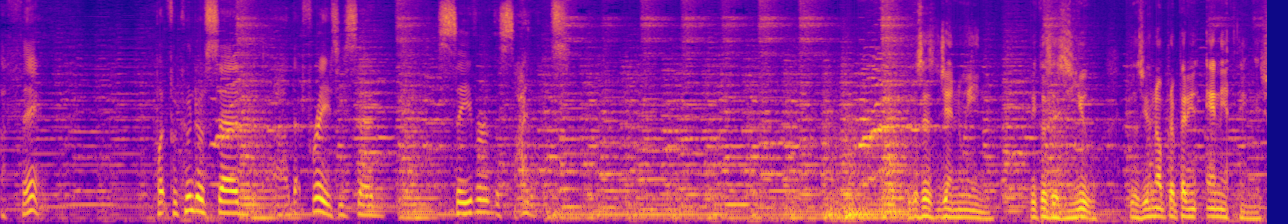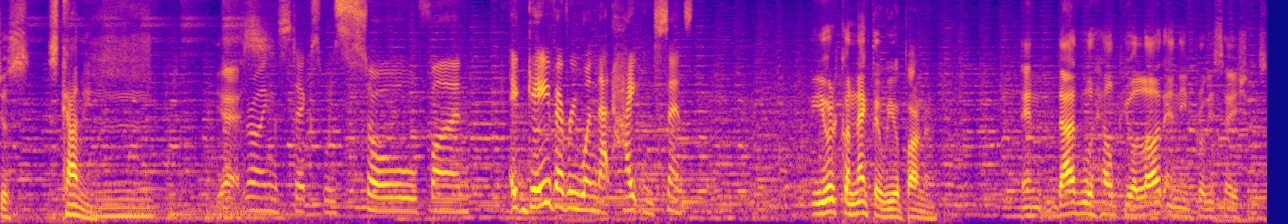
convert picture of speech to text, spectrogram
a thing. But Facundo said uh, that phrase, he said, savor the silence. Because it's genuine, because it's you, because you're not preparing anything, it's just scanning. Yes. Throwing the sticks was so fun. It gave everyone that heightened sense. You're connected with your partner, and that will help you a lot in improvisations.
